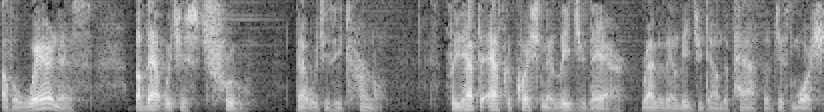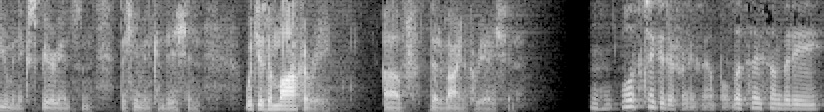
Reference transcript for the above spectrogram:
of awareness of that which is true, that which is eternal. So you have to ask a question that leads you there rather than leads you down the path of just more human experience and the human condition, which is a mockery of the divine creation. Mm-hmm. Well, let's take a different example. Let's say somebody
